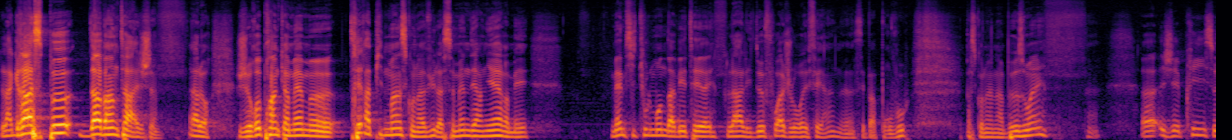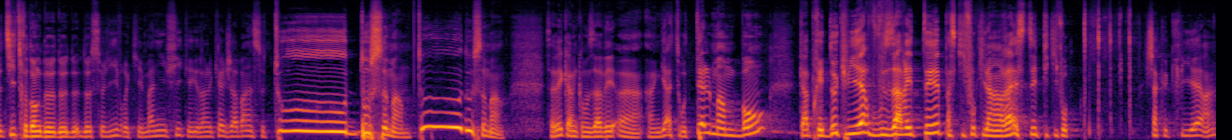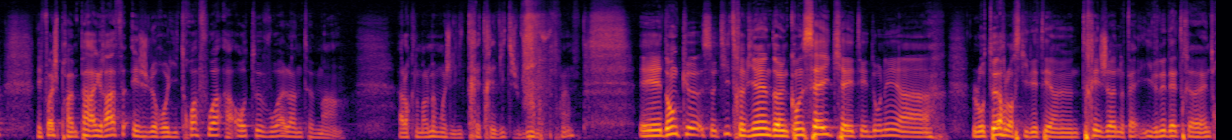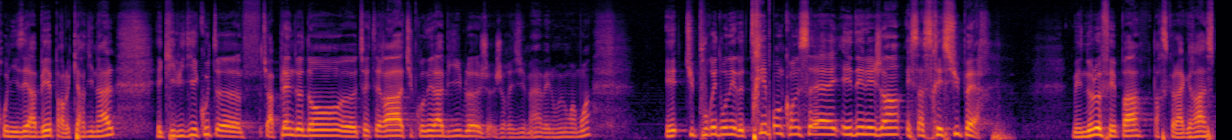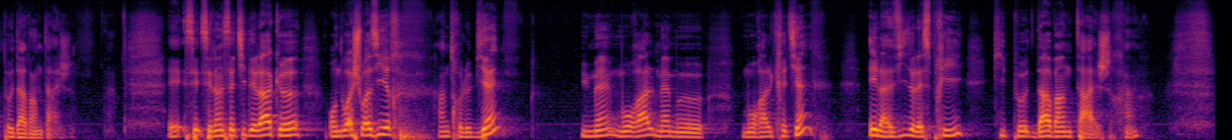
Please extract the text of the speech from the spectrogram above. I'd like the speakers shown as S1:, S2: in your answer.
S1: La grâce peut davantage. Alors, je reprends quand même euh, très rapidement ce qu'on a vu la semaine dernière, mais même si tout le monde avait été là les deux fois, je l'aurais fait. Hein, c'est pas pour vous, parce qu'on en a besoin. Euh, j'ai pris ce titre donc de, de, ce livre qui est magnifique et dans lequel j'avance tout doucement, tout doucement. Vous savez, quand, vous avez un, gâteau tellement bon qu'après deux cuillères, vous vous arrêtez parce qu'il faut qu'il en reste et puis qu'il faut chaque cuillère. Hein. Des fois, je prends un paragraphe et je le relis trois fois à haute voix lentement. Alors que normalement, moi, je lis très très vite. Hein. Et donc, euh, ce titre vient d'un conseil qui a été donné à l'auteur lorsqu'il était un très jeune, enfin, il venait d'être intronisé abbé par le cardinal, et qui lui dit, écoute, euh, tu as plein de dons, euh, etc., tu connais la Bible, je, résume, hein, avec moi, moi, et tu pourrais donner de très bons conseils, aider les gens, et ça serait super. Mais ne le fais pas, parce que la grâce peut davantage. Et c'est dans cette idée-là qu'on doit choisir entre le bien, humain, moral, même euh, moral chrétien, et la vie de l'esprit qui peut davantage. Hein.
